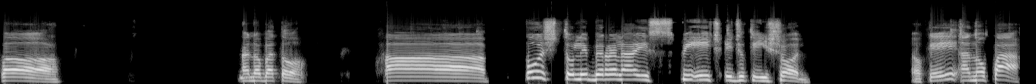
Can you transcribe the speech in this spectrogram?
ah, ano ba to? Ah, push to liberalize PH education. Okay, ano pa?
